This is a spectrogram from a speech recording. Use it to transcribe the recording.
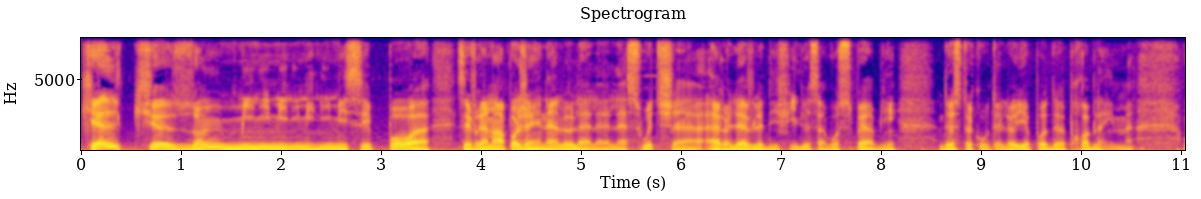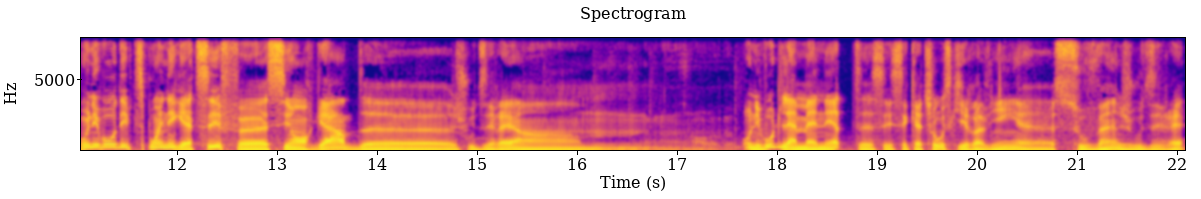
quelques-uns mini, mini, mini, mais c'est pas, euh, c'est vraiment pas gênant. la, Switch, elle, relève le défi. ça va super bien de ce côté-là. Il n'y a pas de problème. Au niveau des petits points négatifs, euh, si on regarde, je vous dirais en au niveau de la manette, c'est quelque chose qui revient euh, souvent, je vous dirais.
